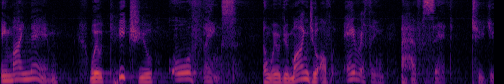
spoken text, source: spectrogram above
in my name, will teach you all things and will remind you of everything I have said to you.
